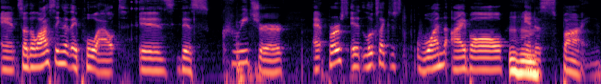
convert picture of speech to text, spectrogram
and so the last thing that they pull out is this creature. At first, it looks like just one eyeball and a spine.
